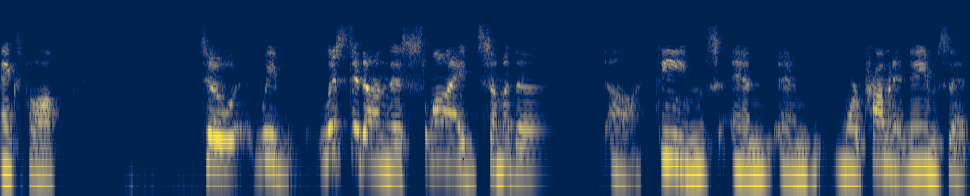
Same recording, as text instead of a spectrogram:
Thanks, Paul. So we've listed on this slide some of the uh, themes and and more prominent names that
